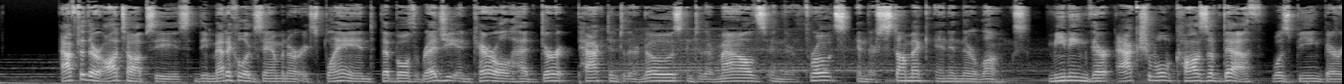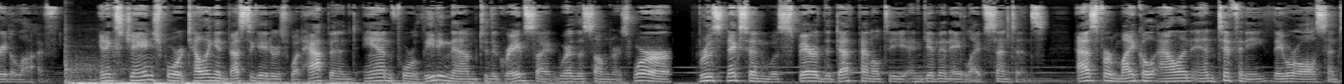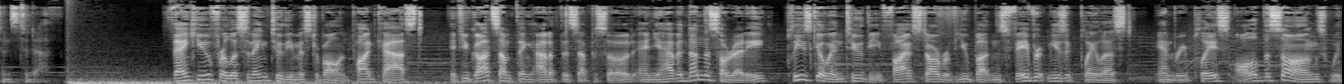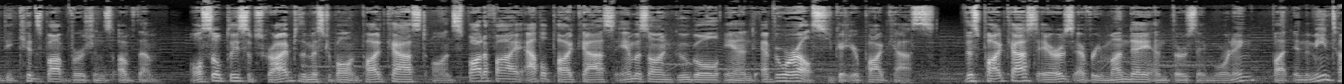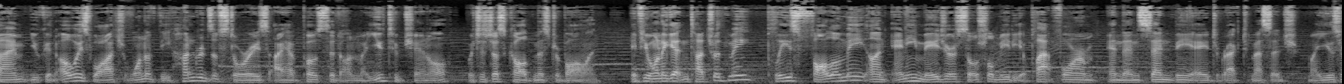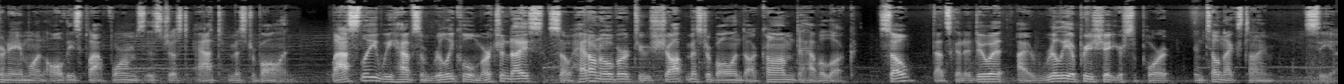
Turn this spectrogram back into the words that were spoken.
After their autopsies, the medical examiner explained that both Reggie and Carol had dirt packed into their nose, into their mouths, in their throats, in their stomach, and in their lungs, meaning their actual cause of death was being buried alive. In exchange for telling investigators what happened and for leading them to the gravesite where the Sumners were, Bruce Nixon was spared the death penalty and given a life sentence. As for Michael Alan and Tiffany, they were all sentenced to death. Thank you for listening to the Mr. Ballen podcast. If you got something out of this episode and you haven't done this already, please go into the five star review button's favorite music playlist and replace all of the songs with the Kidz Bop versions of them. Also, please subscribe to the Mr. Ballen podcast on Spotify, Apple Podcasts, Amazon, Google, and everywhere else you get your podcasts. This podcast airs every Monday and Thursday morning, but in the meantime, you can always watch one of the hundreds of stories I have posted on my YouTube channel, which is just called Mr. Ballen. If you want to get in touch with me, please follow me on any major social media platform and then send me a direct message. My username on all these platforms is just at Mr. Ballen. Lastly, we have some really cool merchandise, so head on over to shopmrballen.com to have a look. So that's going to do it. I really appreciate your support. Until next time, see ya.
